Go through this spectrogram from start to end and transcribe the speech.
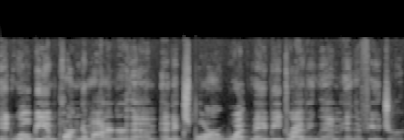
it will be important to monitor them and explore what may be driving them in the future.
